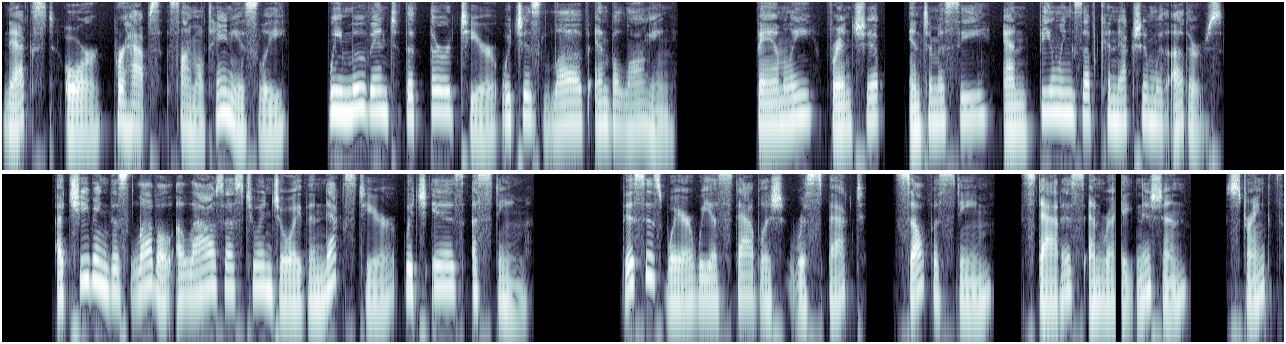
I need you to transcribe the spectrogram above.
Next, or perhaps simultaneously, we move into the third tier, which is love and belonging. Family, friendship, intimacy, and feelings of connection with others. Achieving this level allows us to enjoy the next tier, which is esteem. This is where we establish respect, self esteem, status and recognition, strength,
